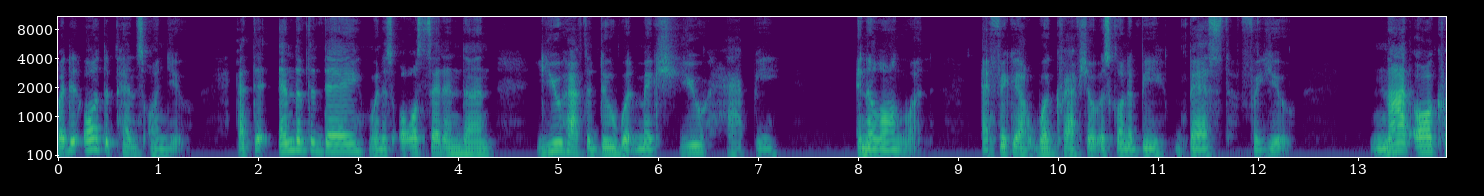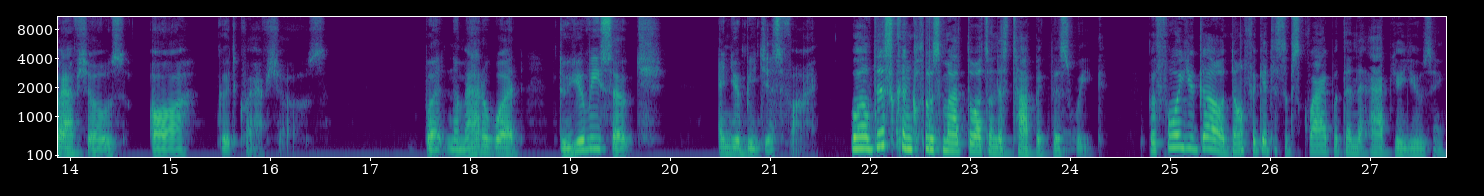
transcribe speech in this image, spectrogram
But it all depends on you. At the end of the day, when it's all said and done, you have to do what makes you happy in the long run and figure out what craft show is going to be best for you. Not all craft shows are good craft shows. But no matter what, do your research and you'll be just fine. Well, this concludes my thoughts on this topic this week. Before you go, don't forget to subscribe within the app you're using.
